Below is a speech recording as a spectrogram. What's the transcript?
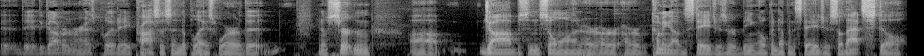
the, the governor has put a process into place where the you know certain uh, jobs and so on are, are, are coming out in stages or being opened up in stages. So that's still,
